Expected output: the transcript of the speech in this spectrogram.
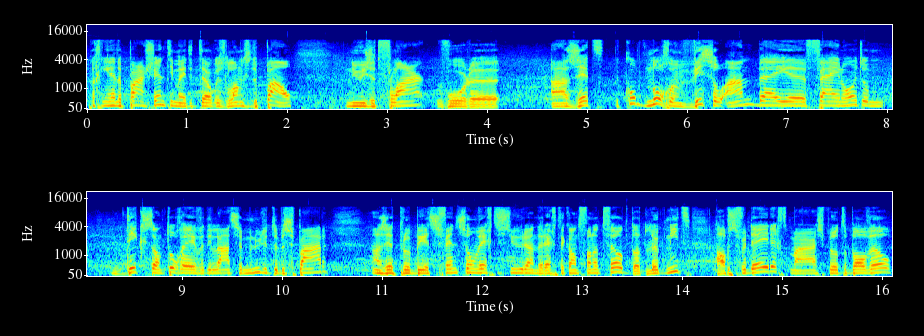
Dan ging hij een paar centimeter telkens langs de paal. Nu is het Vlaar voor de AZ. Er komt nog een wissel aan bij uh, Feyenoord. Om Dix dan toch even die laatste minuten te besparen. AZ probeert Svensson weg te sturen aan de rechterkant van het veld. Dat lukt niet. Haps verdedigt, maar speelt de bal wel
